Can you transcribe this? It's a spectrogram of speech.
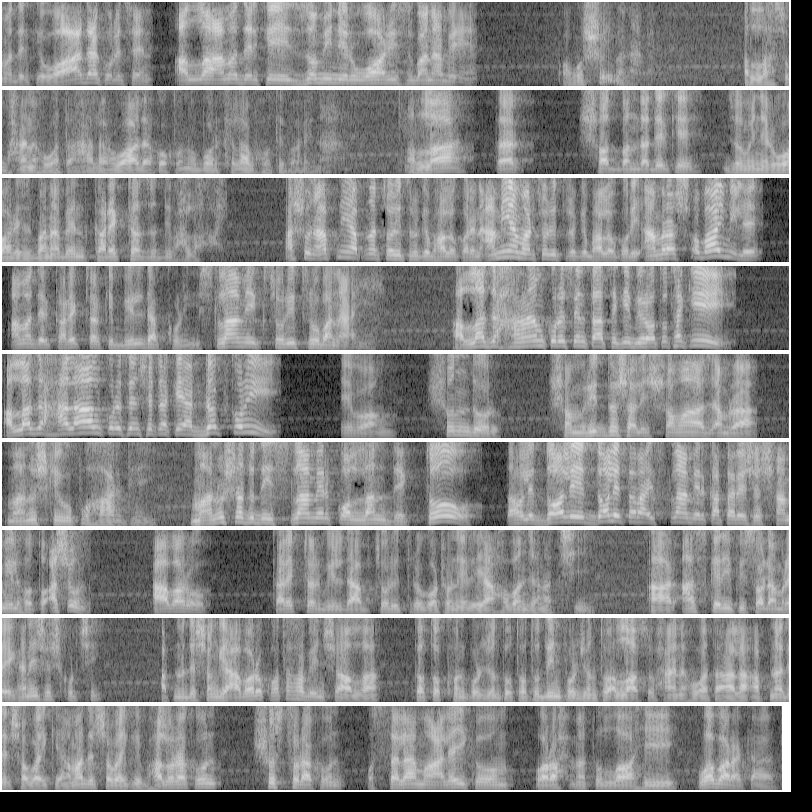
আমাদেরকে ওয়াদা করেছেন, আল্লাহ আমাদেরকে জমিনের ওয়ারিস বানাবেন। অবশ্যই বানাবেন। আল্লাহ সুবহানাহু ওয়া তাআলার ওয়াদা কখনো বরখেলাপ হতে পারে না। আল্লাহ তার সৎ বান্দাদেরকে জমিনের ওয়ারিস বানাবেন, কারেক্টার যদি ভালো হয়। আসুন, আপনি আপনার চরিত্রকে ভালো করেন, আমি আমার চরিত্রকে ভালো করি, আমরা সবাই মিলে আমাদের ক্যারেক্টারকে বিল্ড আপ করি, ইসলামিক চরিত্র বানাই। আল্লাহ যা হারাম করেছেন তা থেকে বিরত থাকি, আল্লাহ যে হালাল করেছেন সেটাকে অ্যাডপ্ট করি, এবং সুন্দর, সমৃদ্ধশালী সমাজ আমরা মানুষকে উপহার দিই। মানুষরা যদি ইসলামের কল্যাণ দেখত, তাহলে দলে দলে তারা ইসলামের কাতারে এসে সামিল হতো। আসুন, আবারও ক্যারেক্টার বিল্ড আপ চরিত্র গঠনের এই আহ্বান জানাচ্ছি। আর আজকের এপিসোড আমরা এখানেই শেষ করছি। আপনাদের সঙ্গে আবারও কথা হবে ইনশাআল্লাহ। ততক্ষণ পর্যন্ত, ততদিন পর্যন্ত আল্লাহ সুহান হুয়া তালা আপনাদের সবাইকে, আমাদের সবাইকে ভালো রাখুন, সুস্থ রাখুন। আসসালামু আলাইকুম ওরহমতুল্লাহি ওবরাকাত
